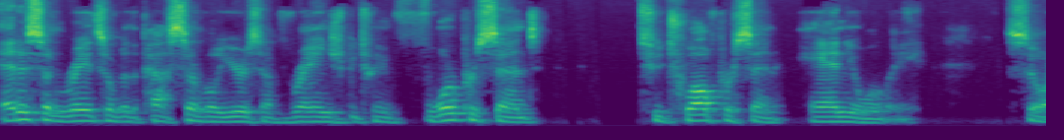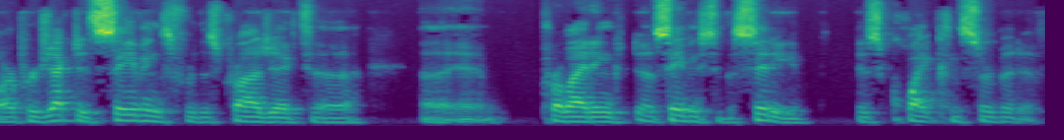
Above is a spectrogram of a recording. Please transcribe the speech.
Edison rates over the past several years have ranged between 4% to 12% annually. So our projected savings for this project, uh, uh, providing uh, savings to the city, is quite conservative.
